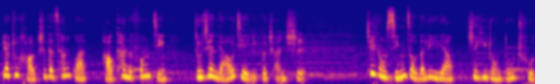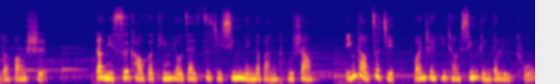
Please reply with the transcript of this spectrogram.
标出好吃的餐馆、好看的风景，逐渐了解一个城市。这种行走的力量是一种独处的方式。让你思考和停留在自己心灵的版图上，引导自己完成一场心灵的旅途。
